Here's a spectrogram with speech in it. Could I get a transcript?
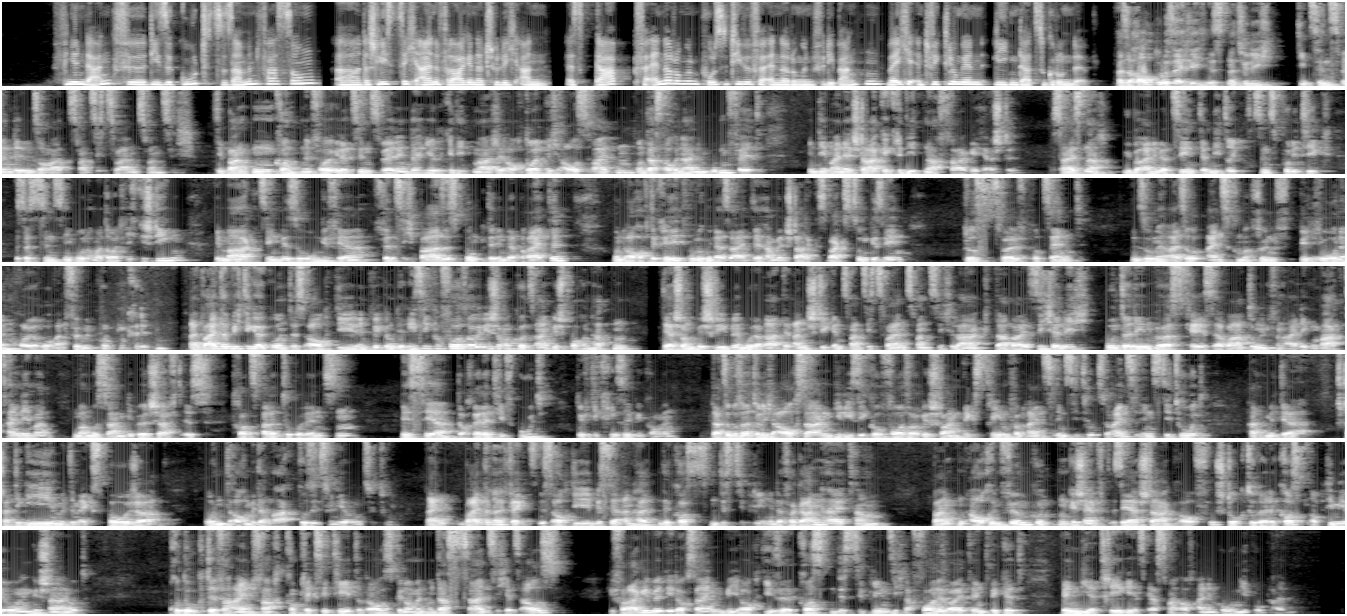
Vielen Dank für diese gute Zusammenfassung. Äh, da schließt sich eine Frage natürlich an. Es gab Veränderungen, positive Veränderungen für die Banken. Welche Entwicklungen liegen da zugrunde? Also hauptursächlich ist natürlich die Zinswende im Sommer 2022. Die Banken konnten infolge der Zinswende ihre Kreditmarge auch deutlich ausweiten und das auch in einem Umfeld, in dem eine starke Kreditnachfrage herrschte. Das heißt, nach über einem Jahrzehnt der Niedrigzinspolitik ist das Zinsniveau nochmal deutlich gestiegen. Im Markt sehen wir so ungefähr 40 Basispunkte in der Breite und auch auf der Kreditvolumenerseite haben wir ein starkes Wachstum gesehen, plus 12 Prozent. In Summe also 1,5 Billionen Euro an Firmenkundenkrediten. Ein weiter wichtiger Grund ist auch die Entwicklung der Risikovorsorge, die schon mal kurz angesprochen hatten. Der schon beschriebene moderate Anstieg in 2022 lag dabei sicherlich unter den Worst-Case-Erwartungen von einigen Marktteilnehmern. man muss sagen, die Wirtschaft ist trotz aller Turbulenzen bisher doch relativ gut durch die Krise gekommen. Dazu muss man natürlich auch sagen, die Risikovorsorge schwankt extrem von Einzelinstitut zu Einzelinstitut, hat mit der Strategie, mit dem Exposure und auch mit der Marktpositionierung zu tun. Ein weiterer Effekt ist auch die bisher anhaltende Kostendisziplin. In der Vergangenheit haben Banken auch im Firmenkundengeschäft sehr stark auf strukturelle Kostenoptimierungen geschaut, Produkte vereinfacht, Komplexität rausgenommen und das zahlt sich jetzt aus. Die Frage wird jedoch sein, wie auch diese Kostendisziplin sich nach vorne weiterentwickelt, wenn die Erträge jetzt erstmal auf einem hohen Niveau bleiben.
